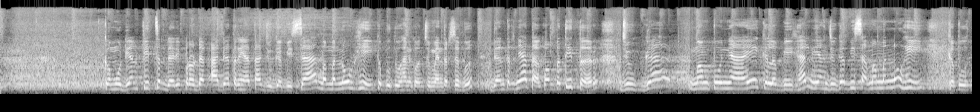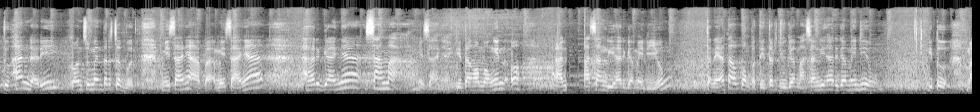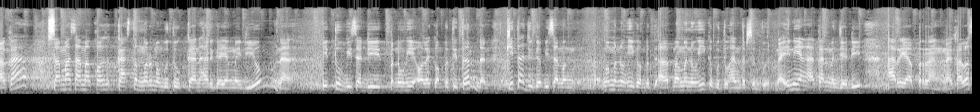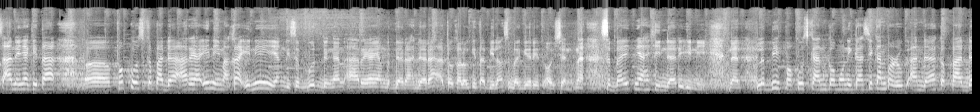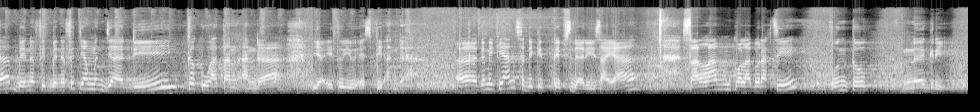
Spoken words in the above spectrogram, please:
Kemudian fitur dari produk ada ternyata juga bisa memenuhi kebutuhan konsumen tersebut. Dan ternyata kompetitor juga mempunyai kelebihan yang juga bisa memenuhi kebutuhan dari konsumen tersebut. Misalnya apa? Misalnya harganya sama misalnya. Kita ngomongin oh Anda pasang di harga medium, ternyata kompetitor juga masang di harga medium gitu. Maka sama-sama customer membutuhkan harga yang medium. Nah, itu bisa dipenuhi oleh kompetitor dan kita juga bisa memenuhi uh, memenuhi kebutuhan tersebut. Nah, ini yang akan menjadi area perang. Nah, kalau seandainya kita uh, fokus kepada area ini, maka ini yang disebut dengan area yang berdarah-darah atau kalau kita bilang sebagai red ocean. Nah, sebaiknya hindari ini dan lebih fokuskan komunikasikan produk Anda kepada benefit-benefit yang menjadi kekuatan Anda yaitu US USP Anda. Uh, demikian sedikit tips dari saya. Salam kolaborasi untuk negeri.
